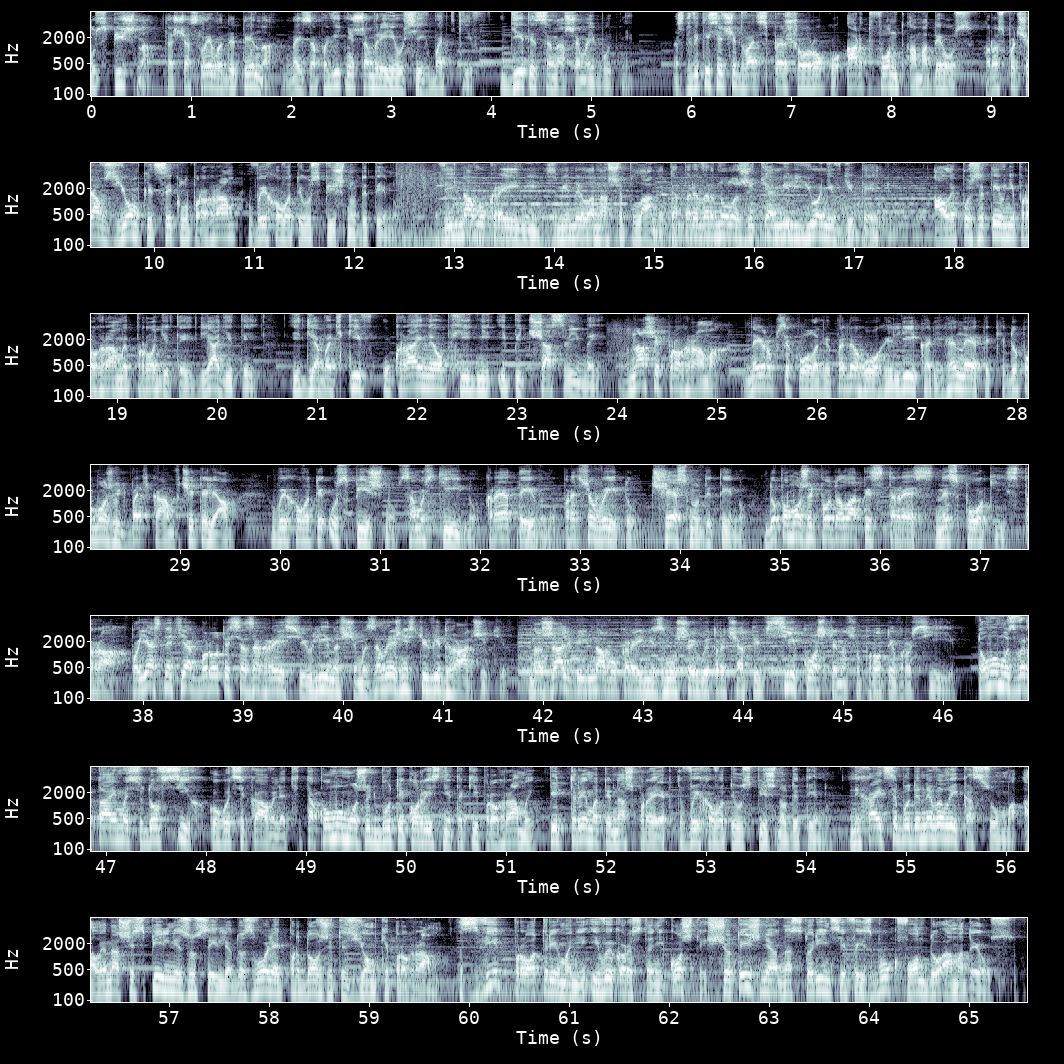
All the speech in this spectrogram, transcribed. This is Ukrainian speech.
Успішна та щаслива дитина найзаповітніша мрія усіх батьків. Діти це наше майбутнє. З 2021 року Арт-фонд Амадеус розпочав зйомки циклу програм Виховати успішну дитину. Війна в Україні змінила наші плани та перевернула життя мільйонів дітей. Але позитивні програми про дітей для дітей і для батьків украй необхідні і під час війни. В наших програмах нейропсихологи, педагоги, лікарі, генетики допоможуть батькам, вчителям виховати успішну, самостійну, креативну, працьовиту, чесну дитину, допоможуть подолати стрес, неспокій, страх, пояснять, як боротися з агресією, лінощами, залежністю від гаджетів. На жаль, війна в Україні змушує витрачати всі кошти на супротив Росії. Тому ми звертаємося до всіх, кого цікавлять та кому можуть бути корисні такі програми, підтримати наш проект Виховати успішну дитину. Нехай це буде невелика сума, але наші спільні зусилля дозволять продовжити зйомки програм. Звіт про отримані і використані кошти щотижня на сторінці Фейсбук фонду Амадеус.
